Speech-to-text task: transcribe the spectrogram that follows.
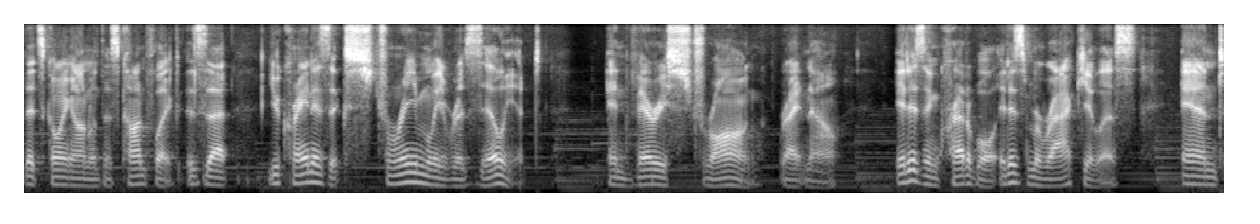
that's going on with this conflict is that Ukraine is extremely resilient and very strong right now it is incredible. It is miraculous. And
